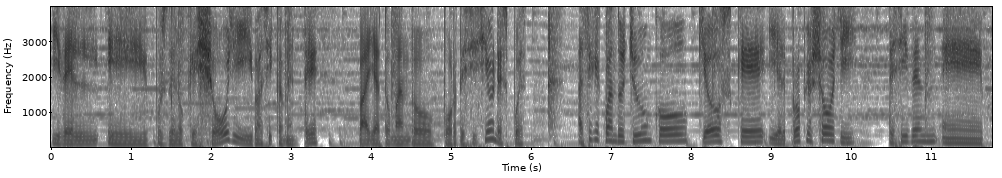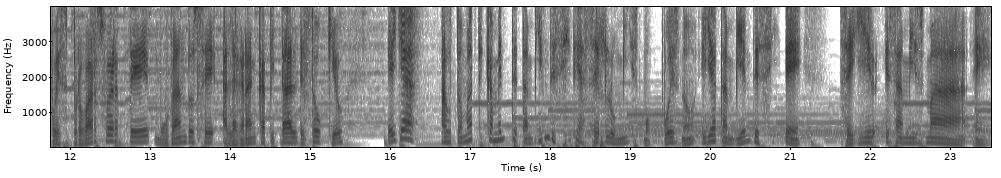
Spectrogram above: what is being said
y del eh, pues de lo que Shoji básicamente vaya tomando por decisiones pues. Así que cuando Junko, Kyosuke y el propio Shoji deciden eh, pues probar suerte mudándose a la gran capital de Tokio ella automáticamente también decide hacer lo mismo, pues, ¿no? Ella también decide seguir esa misma, eh,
